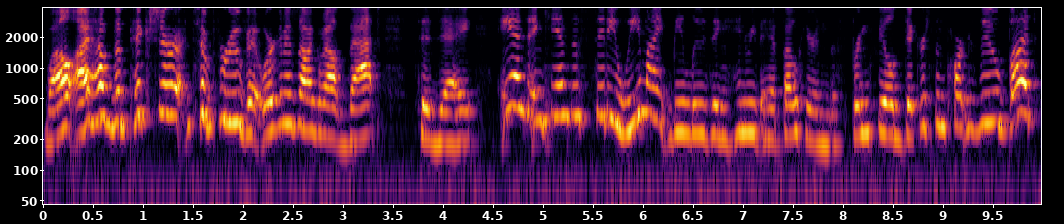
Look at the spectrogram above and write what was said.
Well, I have the picture to prove it. We're going to talk about that today. And in Kansas City, we might be losing Henry the Hippo here in the Springfield Dickerson Park Zoo, but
